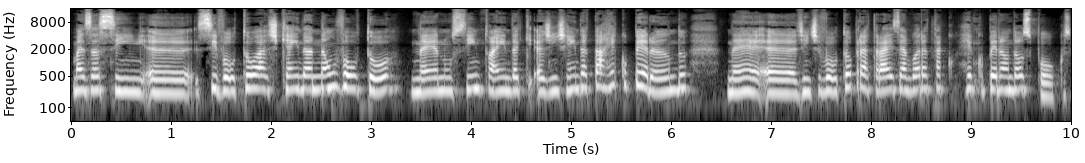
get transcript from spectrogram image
mas assim, uh, se voltou, acho que ainda não voltou, né? Não sinto ainda que a gente ainda está recuperando, né? Uh, a gente voltou para trás e agora está recuperando aos poucos.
